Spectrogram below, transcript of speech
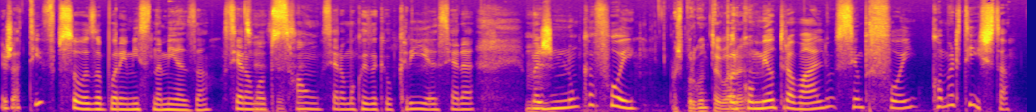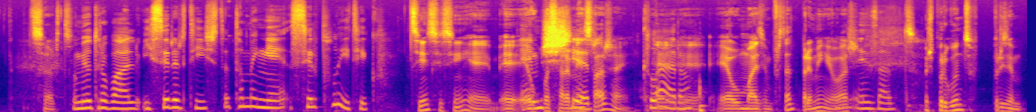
eu já tive pessoas a porem-me isso na mesa. Se era uma opção, se era uma coisa que eu queria, se era. Mas nunca foi. Mas pergunta agora, Porque o meu trabalho sempre foi como artista. Certo? O meu trabalho e ser artista também é ser político. Sim, sim, sim, é, é, é É o passar a mexer. mensagem. Claro. É, é, é o mais importante para mim, eu acho. Exato. Mas pergunto, por exemplo,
